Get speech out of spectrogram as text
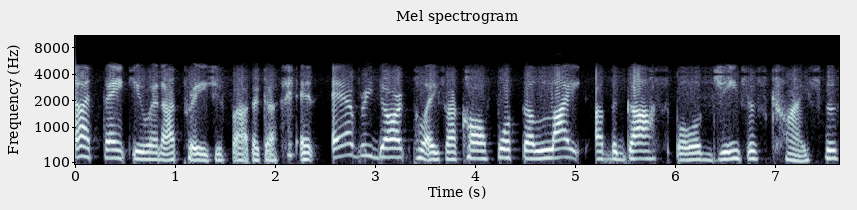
I thank you and I praise you, Father God. In every dark place, I call forth the light of the gospel of Jesus Christ, the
